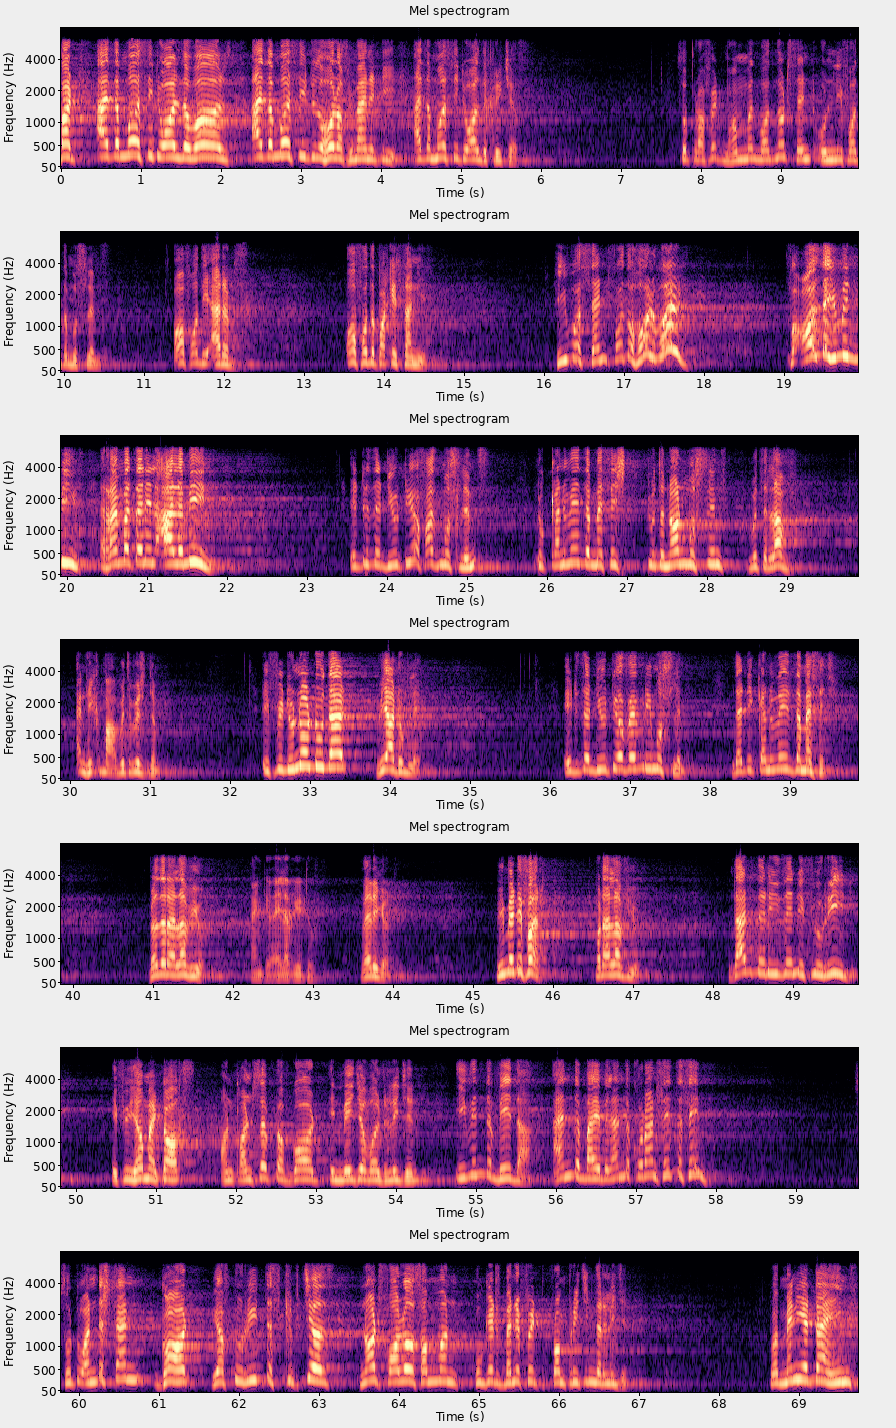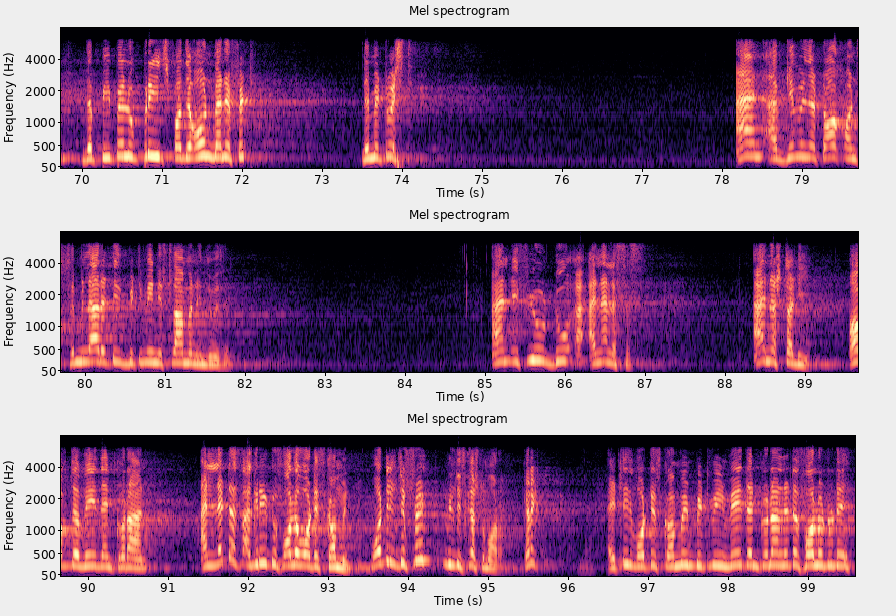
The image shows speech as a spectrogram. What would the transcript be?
but as a mercy to all the worlds, as a mercy to the whole of humanity, as a mercy to all the creatures. So Prophet Muhammad was not sent only for the Muslims, or for the Arabs, or for the Pakistanis. He was sent for the whole world. For all the human beings. Rahmatan lil Alameen. It is the duty of us Muslims to convey the message to the non-Muslims with love and hikmah, with wisdom. If we do not do that, we are to blame. It's the duty of every Muslim that he conveys the message. Brother, I love you. Thank you. I love you too. Very good. We may differ, but I love you. That's the reason if you read, if you hear my talks on concept of God in major world religion, even the Veda and the Bible and the Quran says the same. So to understand God, you have to read the scriptures, not follow someone who gets benefit from preaching the religion. Because many a times, the people who preach for their own benefit, they may twist. And I've given a talk on similarities between Islam and Hinduism. And if you do an analysis and a study of the Veda and Quran, and let us agree to follow what is common. What is different, we'll discuss tomorrow. At least what is common between Ved and Quran, let us follow today.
